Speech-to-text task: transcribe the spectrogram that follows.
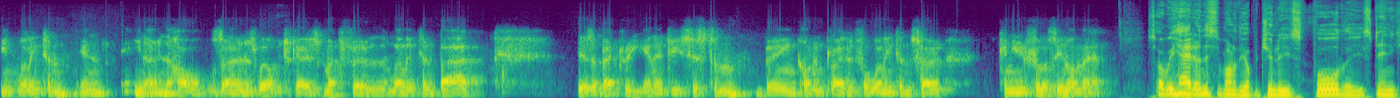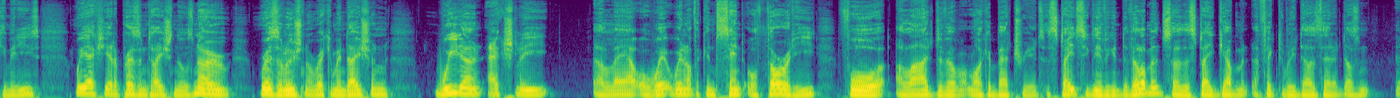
in Wellington and you know in the whole zone as well, which goes much further than Wellington. But there's a battery energy system being contemplated for Wellington. So can you fill us in on that? So we had, and this is one of the opportunities for the standing committees. We actually had a presentation. There was no resolution or recommendation. We don't actually allow, or we're, we're, not the consent authority for a large development like a battery. It's a state significant development, so the state government effectively does that. It doesn't uh,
